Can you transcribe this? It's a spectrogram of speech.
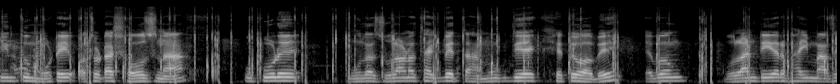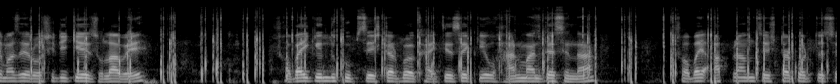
কিন্তু মোটেই অতটা সহজ না। উপরে মূলা ঝুলানো থাকবে তা মুখ দিয়ে খেতে হবে এবং ভলান্টিয়ার ভাই মাঝে মাঝে রশিটিকে ঝোলাবে। সবাই কিন্তু খুব চেষ্টার পর খাইতেছে, কেউ হার মানতেছে না। সবাই আপ্রাণ চেষ্টা করতেছে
